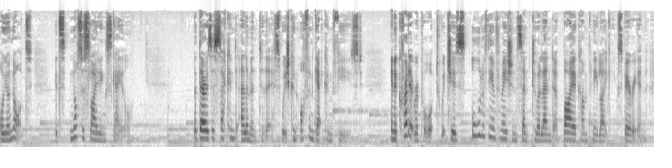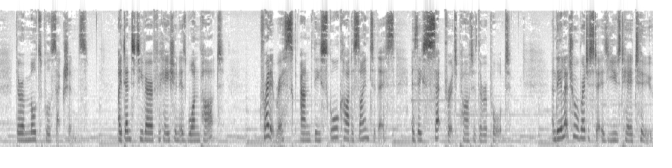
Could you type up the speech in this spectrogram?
or you're not. It's not a sliding scale. But there is a second element to this which can often get confused. In a credit report, which is all of the information sent to a lender by a company like Experian, there are multiple sections. Identity verification is one part, credit risk and the scorecard assigned to this is a separate part of the report. And the electoral register is used here too,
